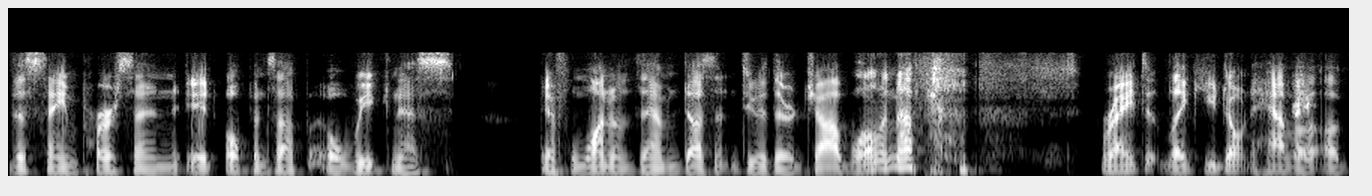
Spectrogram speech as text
the same person, it opens up a weakness if one of them doesn't do their job well enough. right? Like you don't have right. a, a,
